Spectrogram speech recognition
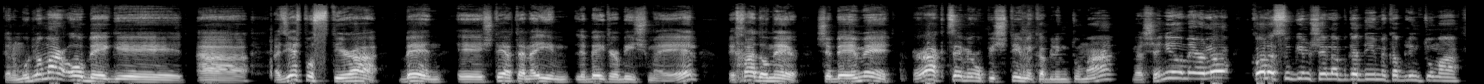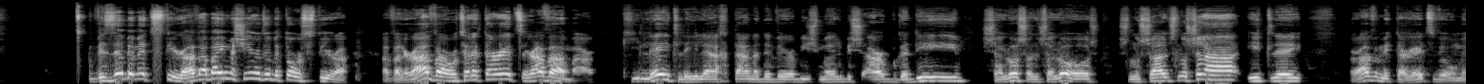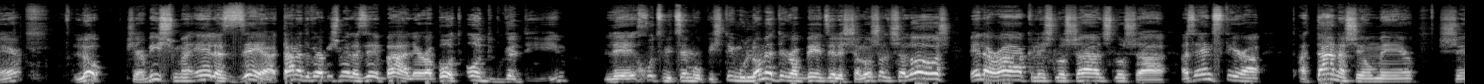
תלמוד לומר או בגד. אה, אז יש פה סתירה בין אה, שתי התנאים לבית רבי ישמעאל, אחד אומר שבאמת רק צמר ופשתים מקבלים טומאה, והשני אומר לא, כל הסוגים של הבגדים מקבלים טומאה. וזה באמת סתירה, והבאי משאיר את זה בתור סתירה. אבל רבא רוצה לתרץ, רבא אמר כי לית לילך תנא דבר רבי ישמעאל בשאר בגדים, שלוש על שלוש, שלושה על שלושה, איתלי. רב מתרץ ואומר, לא, כשרבי ישמעאל הזה, התנא דבר רבי ישמעאל הזה בא לרבות עוד בגדים, חוץ מצמר ופשתים, הוא לא מרבה את זה לשלוש על שלוש, אלא רק לשלושה על שלושה, אז אין סתירה. התנא שאומר ש...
